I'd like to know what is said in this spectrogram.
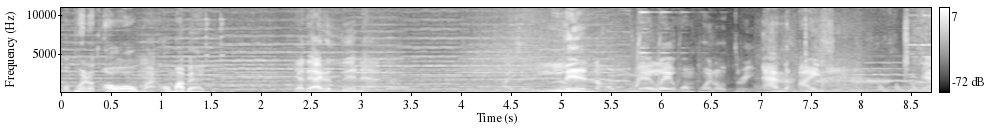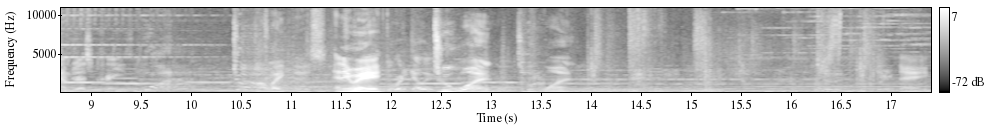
1.0. Oh, oh my, oh my bad. Yeah, they added Lyn and uh, On melee 1.03 and Isaac. Damn, that's crazy. Not like this. Anyway, Yo, where did Elliot? two one, two one. Dang.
